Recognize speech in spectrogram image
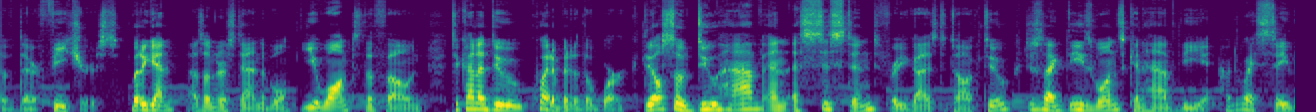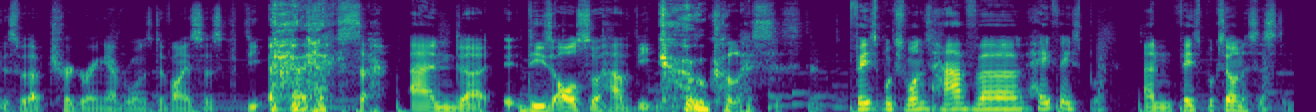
of their features. But again, that's understandable. You want the phone to kind of do quite a bit of the work. They also do have an assistant for you guys to talk to, just like these ones can have the, how do I say this without triggering everyone's devices? The Alexa. And uh, these also have the Google Assistant. Facebook's ones have, uh, Hey Facebook and Facebook's own assistant.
